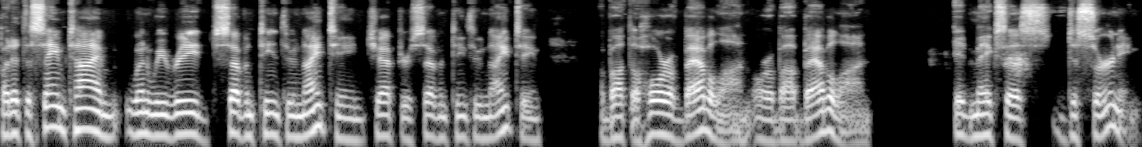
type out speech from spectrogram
but at the same time when we read 17 through 19 chapter 17 through 19 about the whore of babylon or about babylon it makes us discerning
